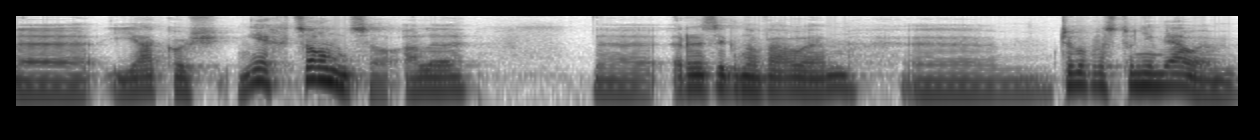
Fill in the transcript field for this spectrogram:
E, jakoś niechcąco, ale e, rezygnowałem, e, czy po prostu nie miałem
